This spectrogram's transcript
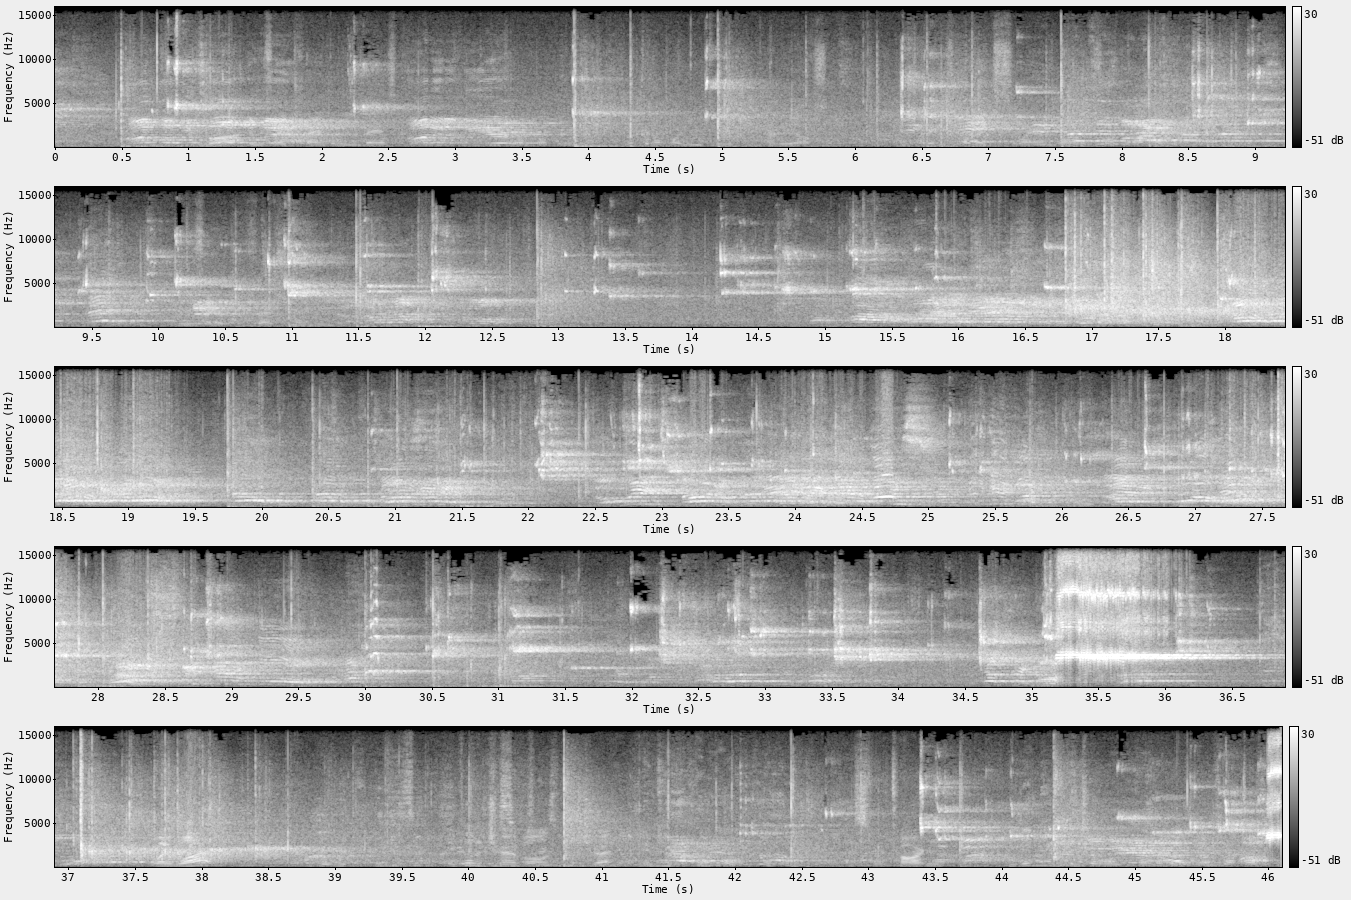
It was like trampoline basketball. You jump look it up on YouTube. That'd be awesome. I think it's called like slam ball. It was like professional league. Wait, what? You got a travel on track? Didn't have a football. That's retarded. He didn't have control of the football.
